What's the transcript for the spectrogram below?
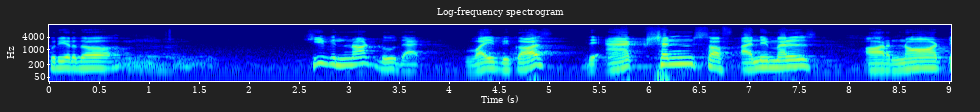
puriyarado he will not do that. Why? Because the actions of animals are not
